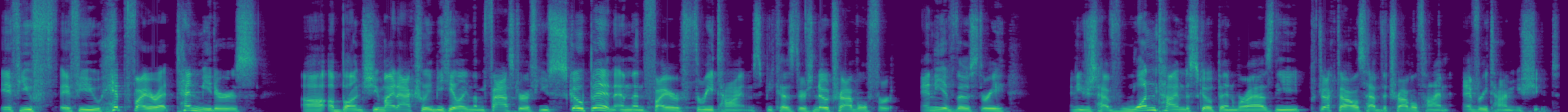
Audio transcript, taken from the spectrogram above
If you if you hip fire at 10 meters uh, a bunch, you might actually be healing them faster if you scope in and then fire three times because there's no travel for any of those three, and you just have one time to scope in, whereas the projectiles have the travel time every time you shoot.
